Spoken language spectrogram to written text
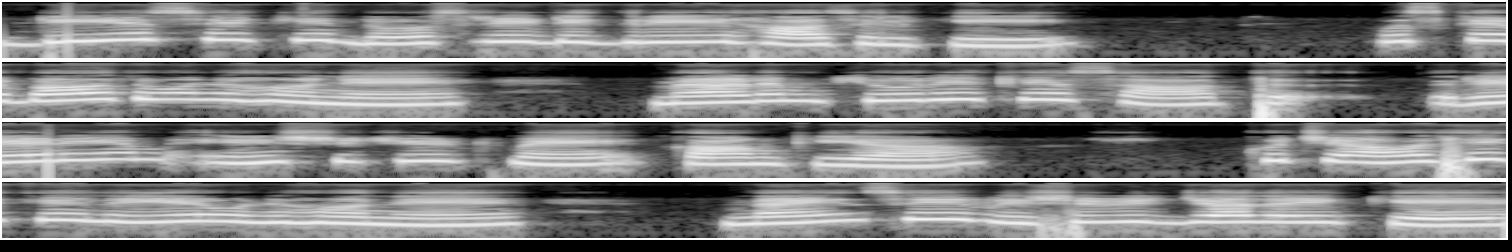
डीएससी की दूसरी डिग्री हासिल की। उसके बाद उन्होंने मैडम क्यूरी के साथ रेडियम इंस्टीट्यूट में काम किया। कुछ अवधि के लिए उन्होंने नैन्सी विश्वविद्यालय के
